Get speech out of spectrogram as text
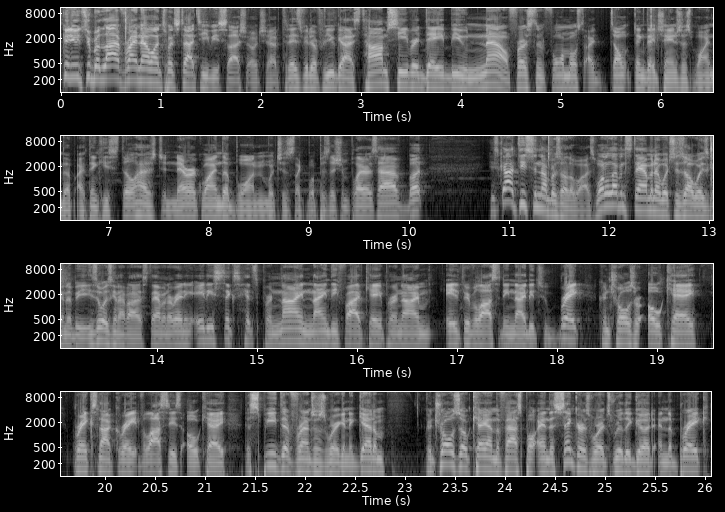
good, YouTuber? Live right now on twitch.tv slash OhChev. Today's video for you guys, Tom Seaver debut. Now, first and foremost, I don't think they changed his windup. I think he still has generic windup one, which is like what position players have, but he's got decent numbers otherwise. 111 stamina, which is always going to be, he's always going to have a high stamina rating. 86 hits per 9, 95k per 9, 83 velocity, 92 break. Controls are okay. Break's not great. Velocity is okay. The speed differential is where you're going to get him. Controls okay on the fastball, and the sinkers where it's really good, and the break,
